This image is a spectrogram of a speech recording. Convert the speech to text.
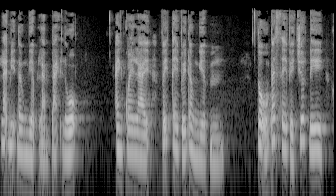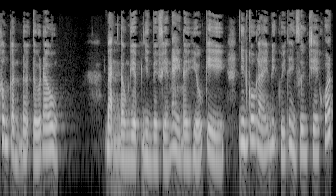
lại bị đồng nghiệp làm bại lộ. Anh quay lại, vẫy tay với đồng nghiệp. Cậu bắt xe về trước đi, không cần đợi tớ đâu. Bạn đồng nghiệp nhìn về phía này đầy hiếu kỳ, nhìn cô gái bị Quý Thành Dương che khuất,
